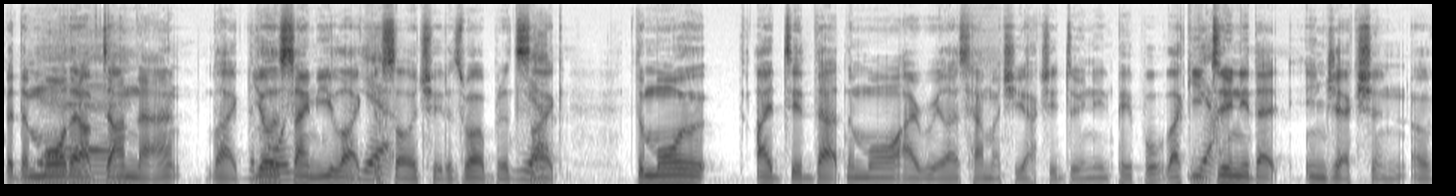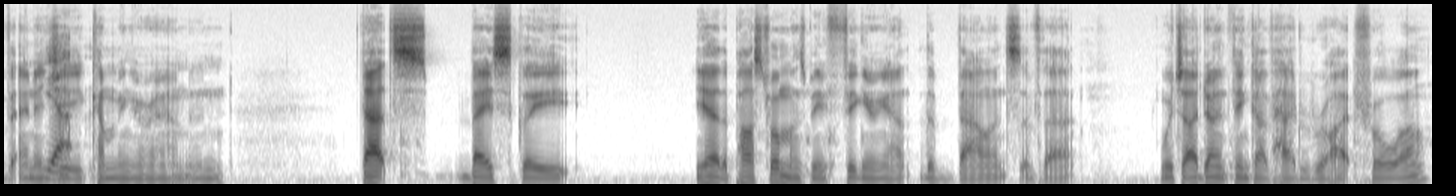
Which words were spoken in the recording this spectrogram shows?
But the more that I've done that, like The you're the same. You like yeah. your solitude as well, but it's Yeah. like the more I did that, the more I realized how much you actually do need people. Like you Yeah. do need that injection of energy coming around, and that's basically, yeah. The past twelve months been figuring out the balance of that, which I don't think I've had right for a while.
